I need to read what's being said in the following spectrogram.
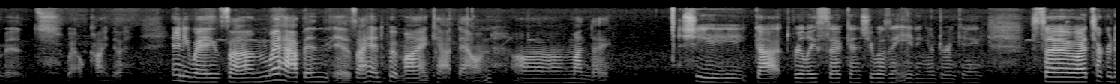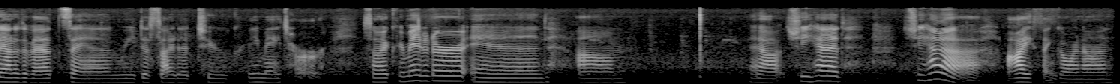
announcement. Well, kind of. Anyways, um, what happened is I had to put my cat down on Monday. She got really sick and she wasn't eating or drinking. So I took her down to the vets and we decided to cremate her. So I cremated her and um, yeah, she had she had a eye thing going on.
